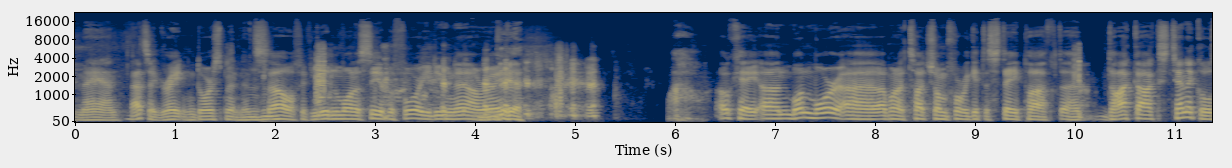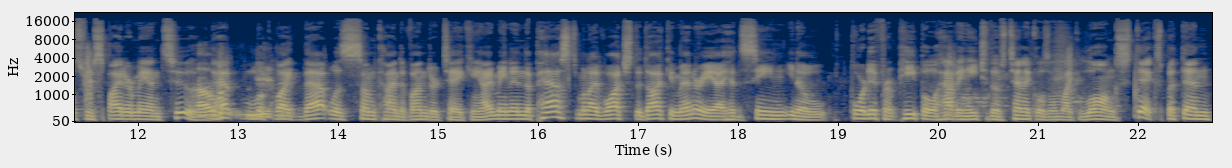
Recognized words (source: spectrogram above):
Man, that's a great endorsement in mm-hmm. itself. If you didn't want to see it before, you do now, right? Yeah. Wow. Okay, um, one more uh, I want to touch on before we get to Stay Puft. Uh, Doc Ock's tentacles from Spider-Man 2. Oh, that looked yeah. like that was some kind of undertaking. I mean, in the past, when I've watched the documentary, I had seen, you know, four different people having each of those tentacles on like long sticks. But then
